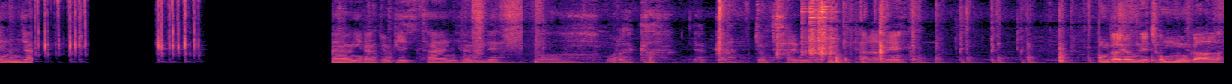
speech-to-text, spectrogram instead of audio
된장 향이랑 좀 비슷한 향인데 어 뭐랄까? 약간 좀 다릅니다. 달아내 전문가였네 전문가.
